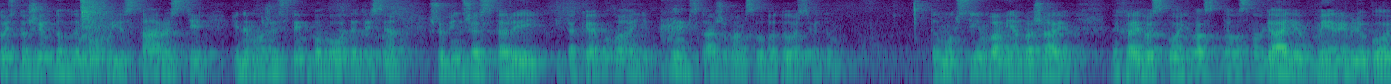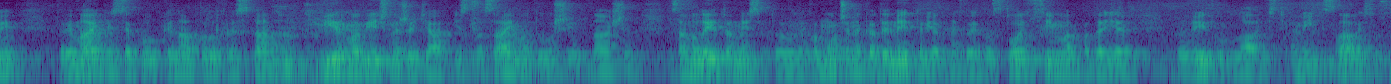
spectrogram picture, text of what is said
хтось дожив до глибокої старості і не може з тим погодитися, що він вже старий. І таке буває, скажу вам свого досвіду. Тому всім вам я бажаю, нехай Господь вас благословляє в мирі, в любові. Тримайтеся кубки навколо Христа, вірмо вічне життя і спасаймо душі наші. За молитвами святого великомученика Димитрія, нехай Господь всім вам подає велику благість. Амінь. Слава Ісусу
